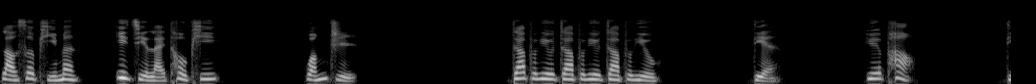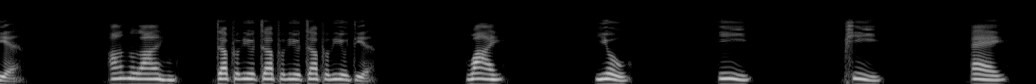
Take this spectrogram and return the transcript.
老色皮们，一起来透批！网址：w w w 点约炮点 online w w w 点 y u e p a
